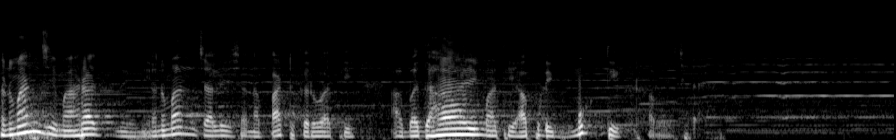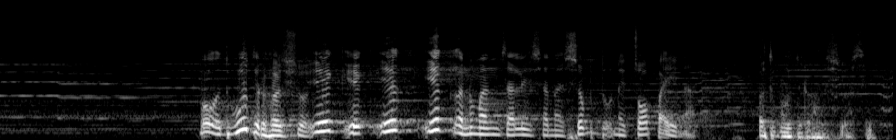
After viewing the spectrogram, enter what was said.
હનુમાનજી મહારાજની હનુમાન ચાલીસાના પાઠ કરવાથી આ બધામાંથી આપણી મુક્તિ કરાવે છે. બહુ અદ્ભુત રહસ્યો. એક એક એક એક હનુમાન ચાલીસાના શબ્દોને ચોપાઈના અદ્ભુત રહસ્યો છે.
